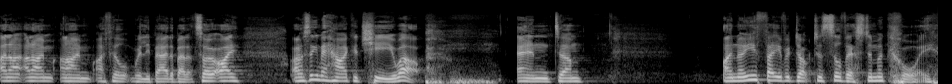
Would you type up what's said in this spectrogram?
And, I, and I'm, I'm, I feel really bad about it. So I, I was thinking about how I could cheer you up. And um, I know your favourite doctor, Sylvester McCoy.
